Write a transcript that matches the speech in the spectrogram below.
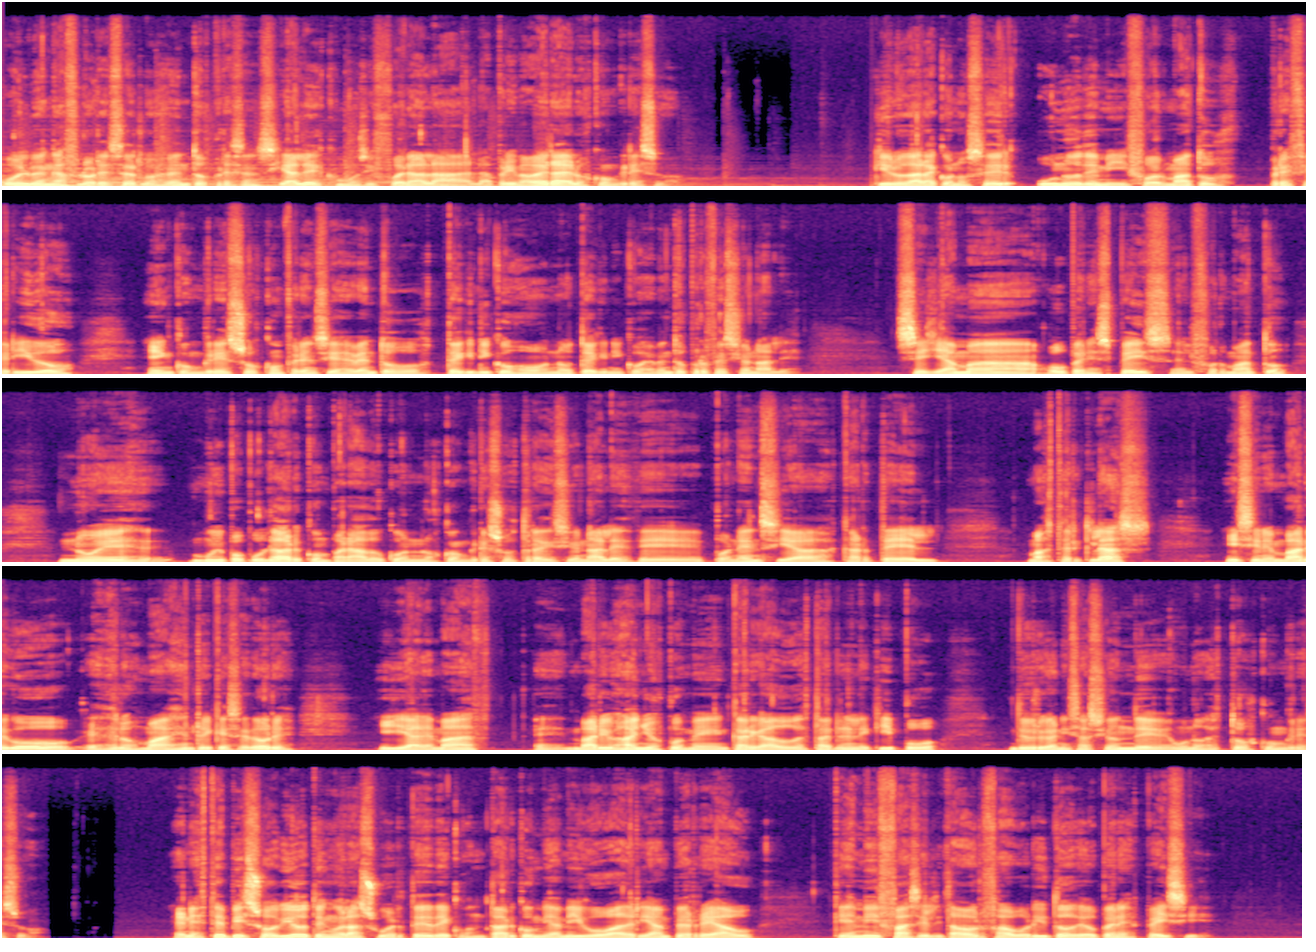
vuelven a florecer los eventos presenciales como si fuera la, primavera de los congresos. Quiero dar a conocer uno de mis formatos preferidos en congresos, conferencias, eventos técnicos o no técnicos, eventos profesionales. Se llama Open Space, el formato. No es muy popular comparado con los congresos tradicionales de ponencias, cartel, masterclass, y sin embargo es de los más enriquecedores y además en varios años pues me he encargado de estar en el equipo de organización de uno de estos congresos. En este episodio tengo la suerte de contar con mi amigo Adrián Perreau, que es mi facilitador favorito de Open Spaces.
